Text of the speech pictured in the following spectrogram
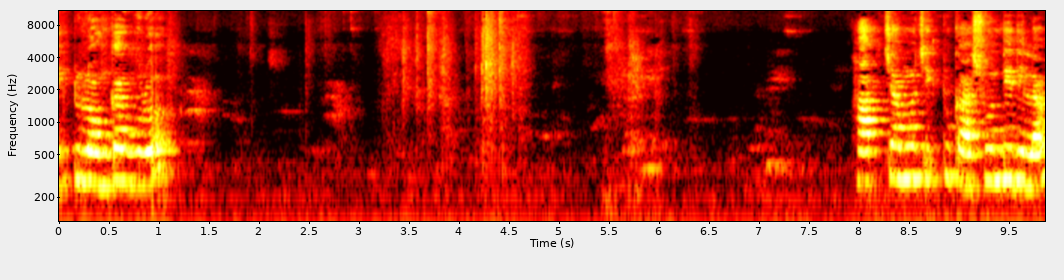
একটু লঙ্কা গুঁড়ো। হাফ চামচ একটু কাসুন্দি দিলাম।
